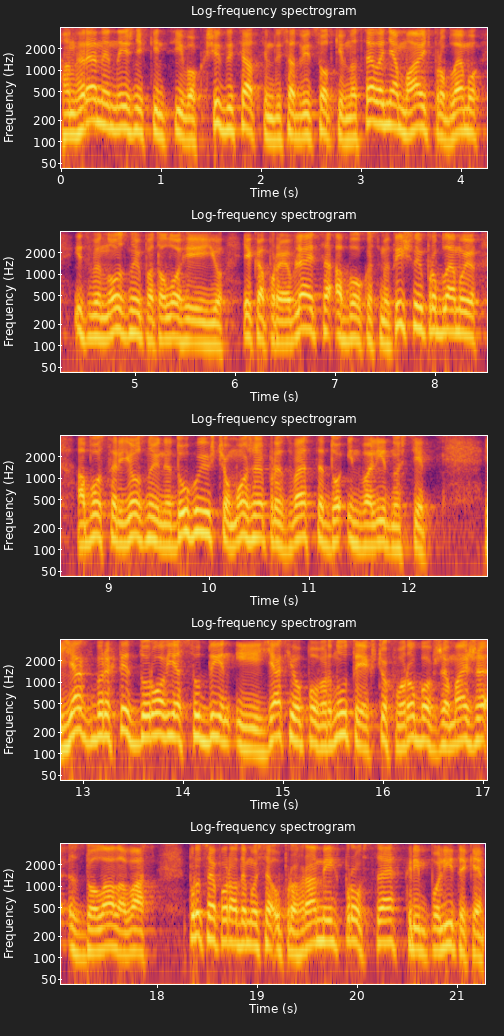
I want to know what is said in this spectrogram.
гангрени нижніх кінцівок. 60-70% населення мають проблему із венозною патологією, яка проявляється або косметичною проблемою, або серйозною недугою, що може призвести до інвалідності. Як зберегти здоров'я судин і як його повернути, якщо хвороба вже майже здолала вас? Про це порадимося у програмі про все крім політики.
